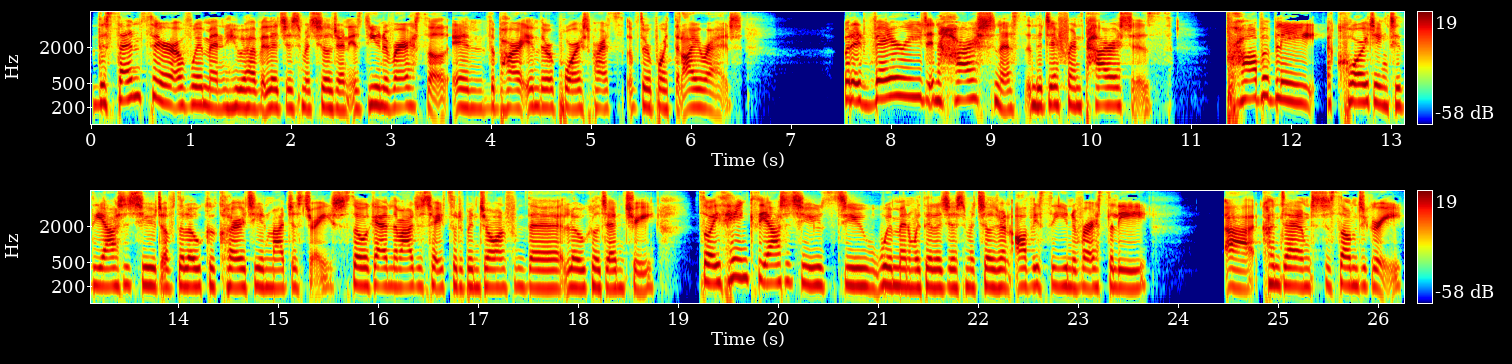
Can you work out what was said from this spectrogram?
the censor of women who have illegitimate children is universal in the part in the report parts of the report that I read. But it varied in harshness in the different parishes, probably according to the attitude of the local clergy and magistrate. So again, the magistrates would have been drawn from the local gentry. So I think the attitudes to women with illegitimate children obviously universally uh, condemned to some degree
